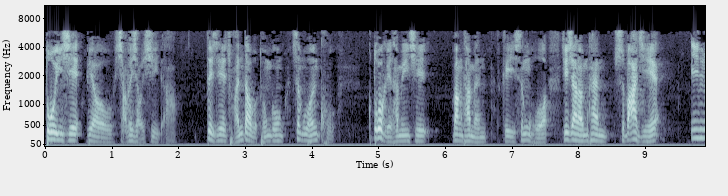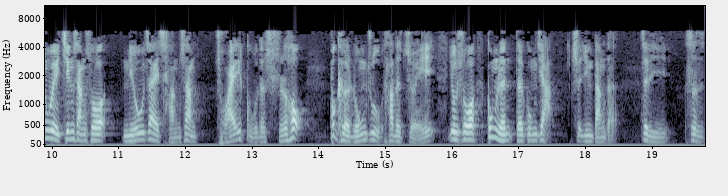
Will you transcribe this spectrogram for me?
多一些，不要小来小气的啊。这些传道童工生活很苦，多给他们一些。帮他们可以生活。接下来我们看十八节，因为经上说，牛在场上踹骨的时候，不可笼住它的嘴。又说，工人得工价是应当的。这里是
